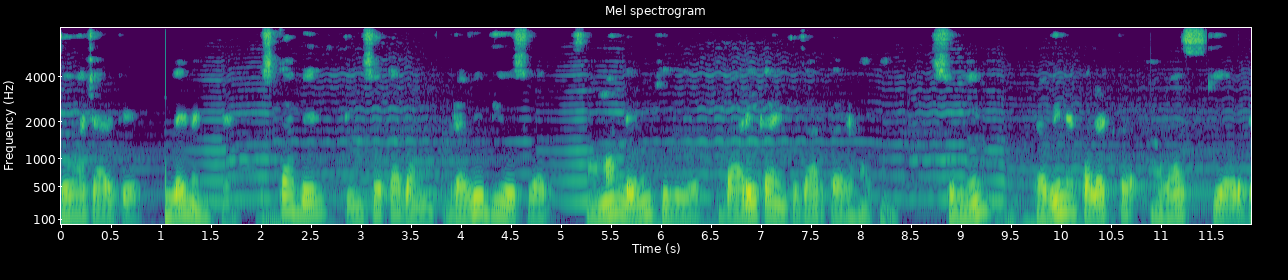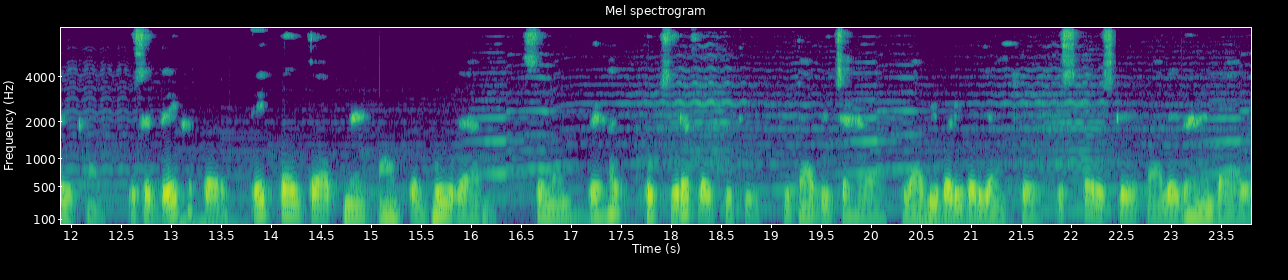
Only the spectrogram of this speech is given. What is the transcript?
दो हज़ार के खुले नहीं थे। उसका बिल 300 का बना। रवि भी उस वक्त सामान लेने के लिए बारी का इंतज़ार कर रहा था। सुनिए, रवि ने पलट कर आवाज़ की ओर देखा। उसे देख कर एक पल तो अपने आप को भूल गया सुमन बेहद खूबसूरत लगती थी। किताबी चेहरा, गुलाबी बड़ी बड़ी आँखें, उस पर उसके काले घने बाल,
